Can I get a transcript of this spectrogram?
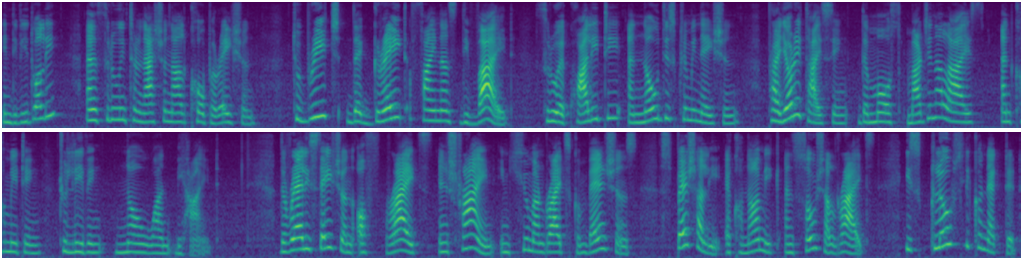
individually and through international cooperation, to bridge the great finance divide through equality and no discrimination, prioritizing the most marginalized and committing to leaving no one behind. The realization of rights enshrined in human rights conventions especially economic and social rights, is closely connected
